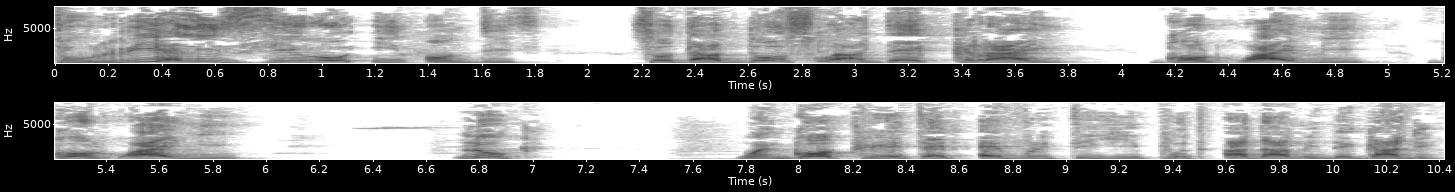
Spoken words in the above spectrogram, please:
to really zero in on this so that those who are there crying, God, why me? God, why me? Look, when God created everything, He put Adam in the garden.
